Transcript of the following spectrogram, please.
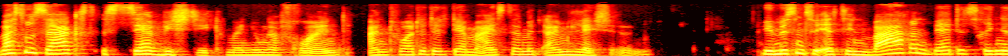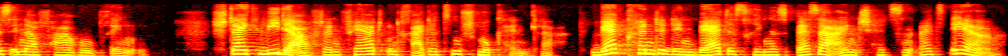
Was du sagst, ist sehr wichtig, mein junger Freund, antwortete der Meister mit einem Lächeln. Wir müssen zuerst den wahren Wert des Ringes in Erfahrung bringen. Steig wieder auf dein Pferd und reite zum Schmuckhändler. Wer könnte den Wert des Ringes besser einschätzen als er?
